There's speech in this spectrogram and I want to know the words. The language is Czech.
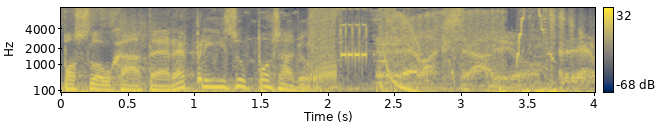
Posloucháte reprízu pořadu. Relax Radio.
